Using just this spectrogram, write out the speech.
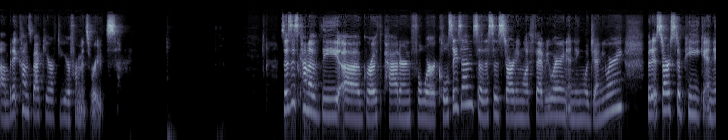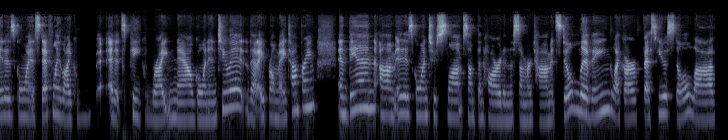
um, but it comes back year after year from its roots So this is kind of the uh, growth pattern for cool season. So this is starting with February and ending with January, but it starts to peak and it is going, it's definitely like at its peak right now going into it, that April, May timeframe. And then um, it is going to slump something hard in the summertime. It's still living, like our fescue is still alive.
